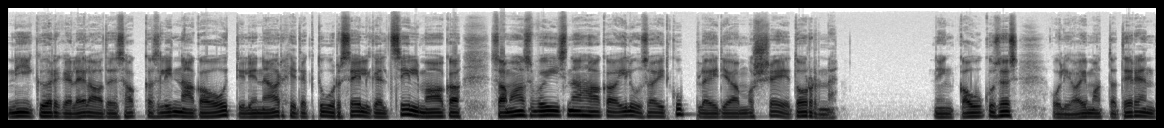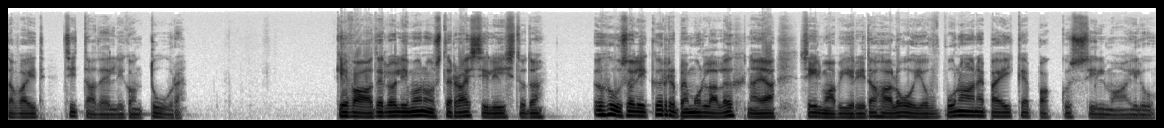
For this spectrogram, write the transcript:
Nii kõrgel elades hakkas linna kaootiline arhitektuur selgelt silma, aga samas võis näha ka ilusaid kupleid ja mošeetorne. ning kauguses oli aimata terendavaid tsitadelli kontuure. kevadel oli mõnus terrassil istuda õhus oli kõrbemulla lõhna ja silmapiiri taha loojuv punane päike pakkus silmailu.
